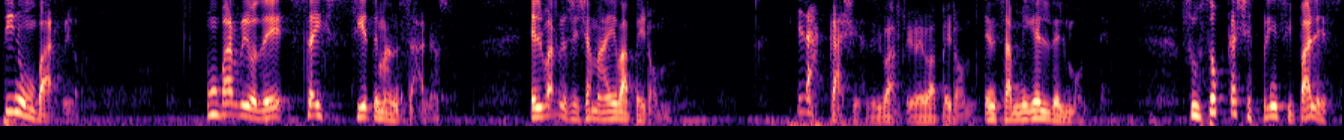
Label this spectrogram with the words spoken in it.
Tiene un barrio, un barrio de 6, 7 manzanas. El barrio se llama Eva Perón. Las calles del barrio Eva Perón, en San Miguel del Monte. Sus dos calles principales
